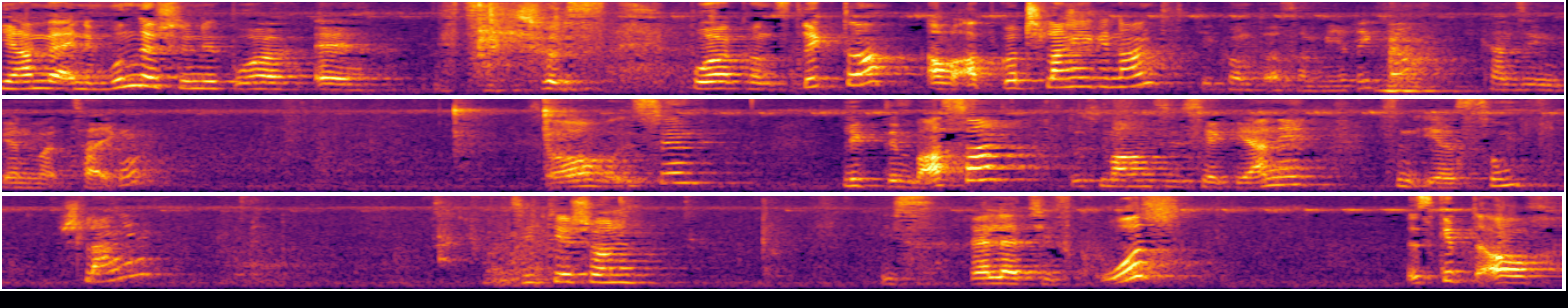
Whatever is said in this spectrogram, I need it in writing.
Hier haben wir eine wunderschöne Boa, äh, jetzt sag ich schon, Boa Constrictor, auch Abgottschlange genannt. Die kommt aus Amerika. Ich kann sie Ihnen gerne mal zeigen. So, wo ist sie? Liegt im Wasser. Das machen sie sehr gerne. Das sind eher Sumpfschlangen. Man sieht hier schon, die ist relativ groß. Es gibt auch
